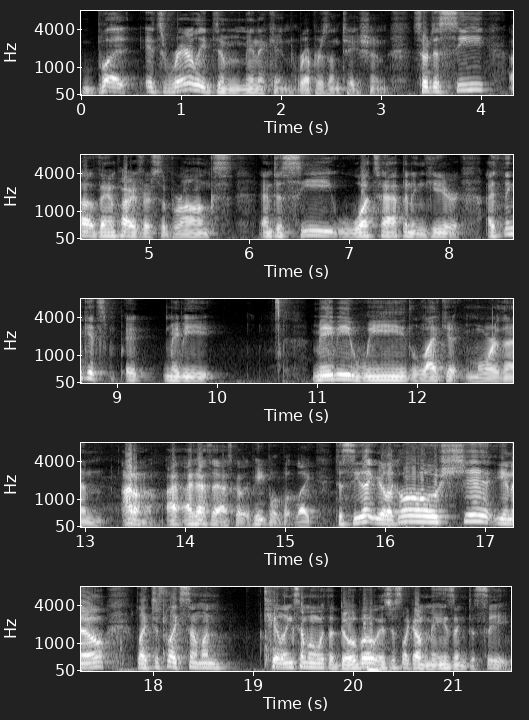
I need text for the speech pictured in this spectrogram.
but it's rarely Dominican representation. So to see uh, Vampires vs. the Bronx and to see what's happening here, I think it's it maybe maybe we like it more than I don't know. I, I'd have to ask other people, but like to see that you're like, oh shit, you know, like just like someone killing someone with adobo is just like amazing to see.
